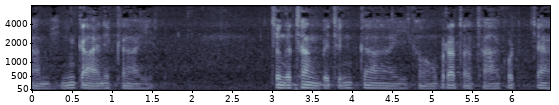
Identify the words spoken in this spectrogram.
ธรรม เห็นกายในกาย จนกระทั่งไปถึงกายของพระตถาคตเจ้า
